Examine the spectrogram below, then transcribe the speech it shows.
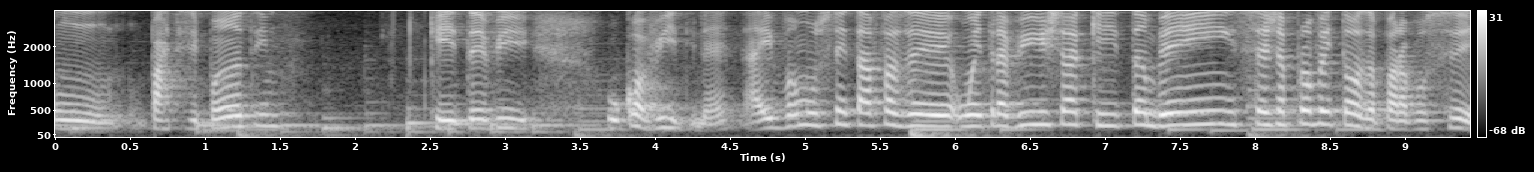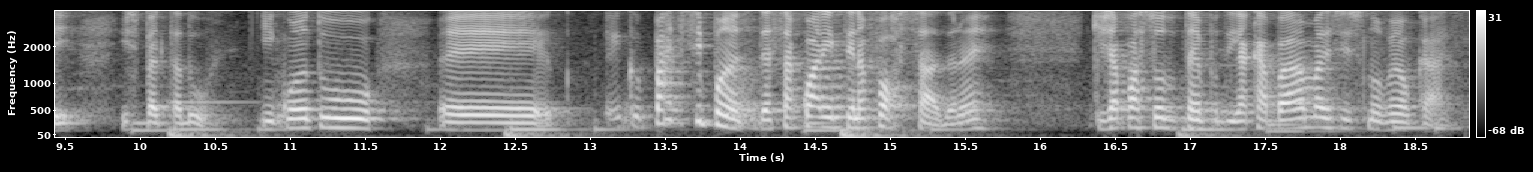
um participante que teve o Covid, né? Aí vamos tentar fazer uma entrevista que também seja proveitosa para você, espectador, enquanto é, participante dessa quarentena forçada, né? Que já passou do tempo de acabar, mas isso não vem ao caso.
